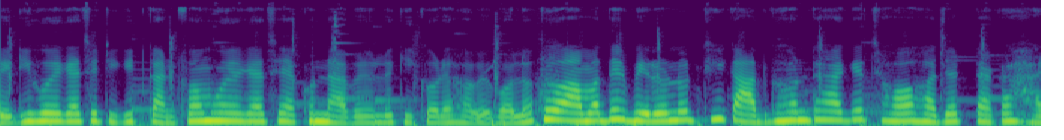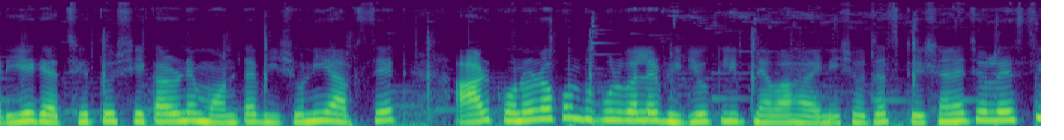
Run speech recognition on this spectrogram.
রেডি হয়ে গেছে টিকিট কনফার্ম হয়ে গেছে এখন না বেরোলে কি করে হবে বলো? তো আমাদের বেরোনোর ঠিক আধ ঘণ্টা আগে ছ হাজার টাকা হারিয়ে গেছে তো সে কারণে মনটা ভীষণই আপসেট আর কোনো রকম দুপুরবেলার ভিডিও ক্লিপ নেওয়া হয়নি সোজা স্টেশনে চলে এসেছি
